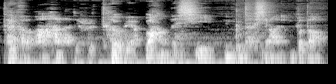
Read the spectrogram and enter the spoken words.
太可怕了，就是特别棒的戏，你都想象不到。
